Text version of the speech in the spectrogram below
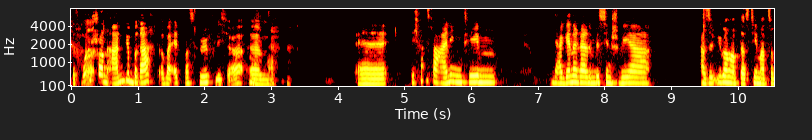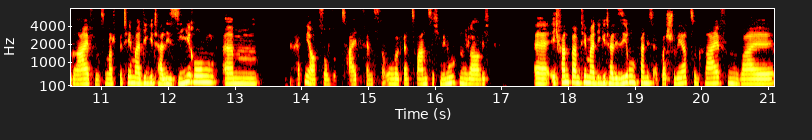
Das wurde schon angebracht, aber etwas höflicher. Ähm, äh, ich fand es bei einigen Themen ja generell ein bisschen schwer, also überhaupt das Thema zu greifen. Zum Beispiel Thema Digitalisierung. Ähm, wir hatten ja auch so, so Zeitfenster, ungefähr 20 Minuten, glaube ich. Äh, ich fand beim Thema Digitalisierung fand ich es etwas schwer zu greifen, weil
